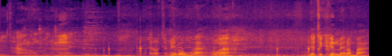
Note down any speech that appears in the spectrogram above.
มีทางลงไปเรื่อยแต่เราจะไม่ลงละเพราะว่า เดี๋ยวจะขึ้นไปลำบาก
